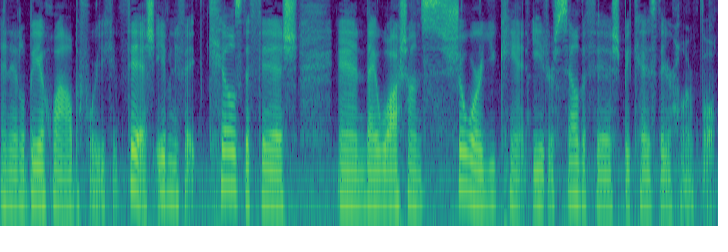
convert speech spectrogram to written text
and it'll be a while before you can fish. Even if it kills the fish and they wash on shore, you can't eat or sell the fish because they're harmful.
